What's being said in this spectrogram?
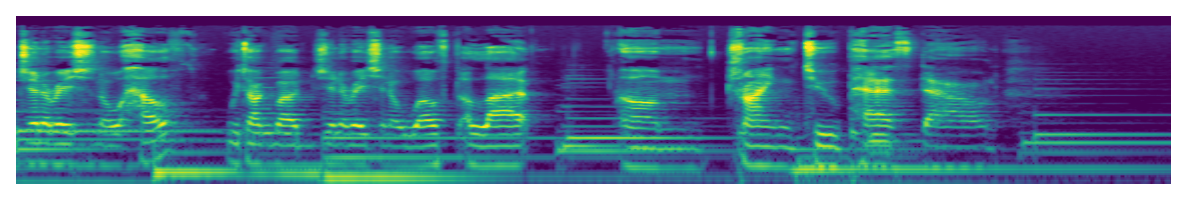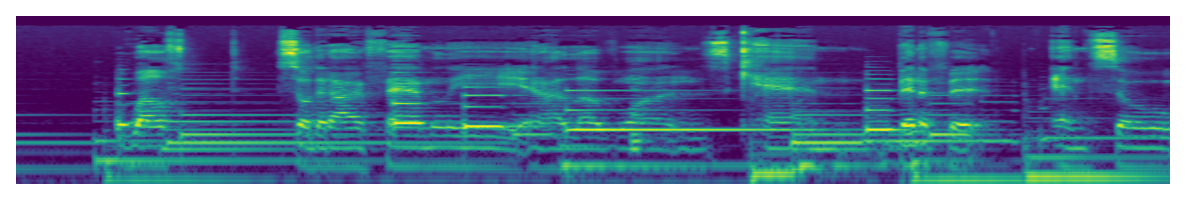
generational health. We talk about generational wealth a lot, um, trying to pass down wealth so that our family and our loved can benefit and so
